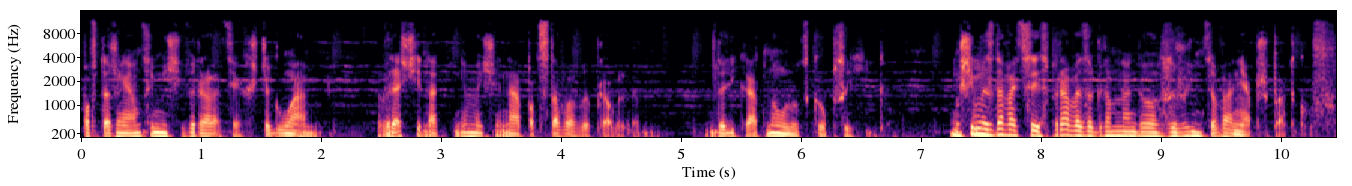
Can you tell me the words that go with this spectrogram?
powtarzającymi się w relacjach szczegółami. Wreszcie natkniemy się na podstawowy problem delikatną ludzką psychikę. Musimy zdawać sobie sprawę z ogromnego zróżnicowania przypadków.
